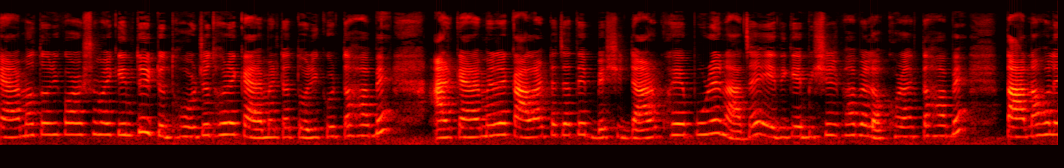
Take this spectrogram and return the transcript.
ক্যারামেল তৈরি করার সময় কিন্তু একটু ধৈর্য ধরে ক্যারামেলটা তৈরি করতে হবে। আর ক্যারামেলের কালারটা যাতে বেশি ডার্ক হয়ে পুড়ে না যায়, এদিকে বিশেষভাবে লক্ষ্য রাখতে হবে। তা না হলে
